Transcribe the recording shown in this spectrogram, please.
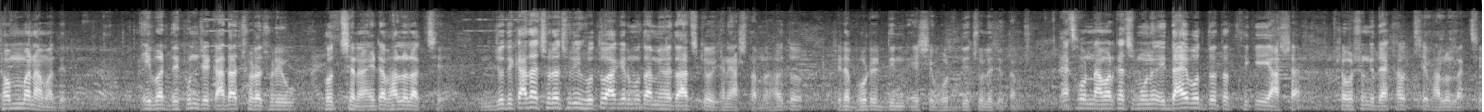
সম্মান আমাদের। এবার দেখুন যে কাদা ছোড়াছুড়িও হচ্ছে না, এটা ভালো লাগছে। যদি কাদা ছোড়াছুড়ি হতো আগের মতো, আমি হয়তো আজকে ওইখানে আসতাম না। হয়তো সেটা ভোটের দিন এসে ভোট দিয়ে চলে যেতাম। এখন আমার কাছে মনে হয় এই দায়বদ্ধতার থেকেই আসা। সবার সঙ্গে দেখা হচ্ছে ভালো লাগছে।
